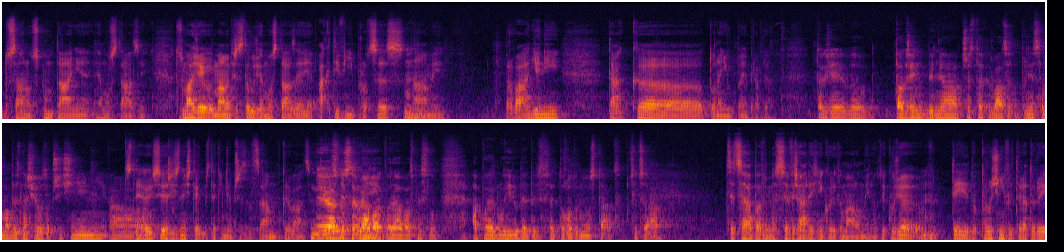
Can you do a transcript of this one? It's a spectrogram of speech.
dosáhnout spontánně hemostázy. To znamená, že máme představu, že hemostáze je aktivní proces, Mhm. mm-hmm. námi prováděný, tak eh, to není úplně pravda. Takže eh, ta dřeň by měla přestat krvácet úplně sama bez našeho zapříčinění. A... Stejně, když si řízneš, tak bys taky měl přestat sám krvácet. Jo, Jasně, to se to, dává, to dává smysl. A po jak dlouhé době by se tohoto mělo stát? CCA? Cca bavíme se v řádech několika málo minut. Jakože Mhm. ty doporučení v literatury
